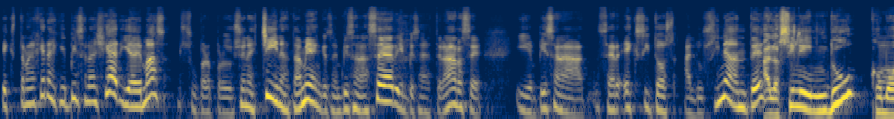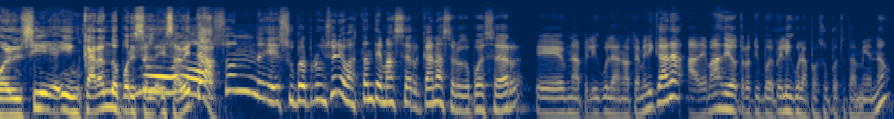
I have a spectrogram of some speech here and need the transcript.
extranjeras que empiezan a llegar y además superproducciones chinas también que se empiezan a hacer y empiezan a estrenarse y empiezan a ser éxitos alucinantes. A los cine hindú, como el cine encarando por No, esa beta. son eh, superproducciones bastante más cercanas a lo que puede ser eh, una película norteamericana, además de otro tipo de películas, por supuesto, también, ¿no?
